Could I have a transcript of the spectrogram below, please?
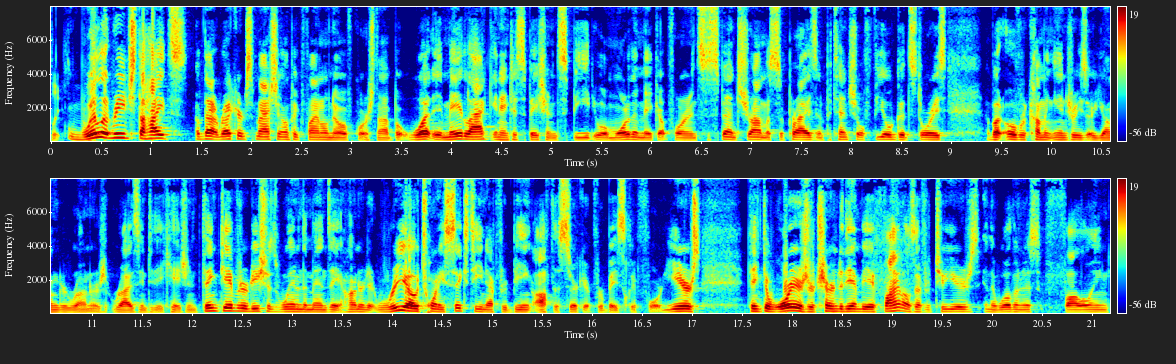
Please. Will it reach the heights of that record smashing Olympic final? No, of course not. But what it may lack in anticipation and speed, it will more than make up for in suspense, drama, surprise, and potential feel good stories about overcoming injuries or younger runners rising to the occasion. Think David Rudisha's win in the men's 800 at Rio 2016 after being off the circuit for basically four years. Think the Warriors return to the NBA Finals after two years in the wilderness following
